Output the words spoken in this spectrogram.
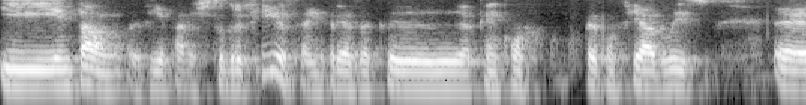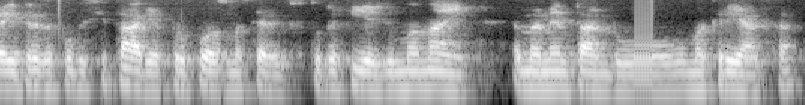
e então havia várias fotografias, a empresa que, a quem foi confiado isso, a empresa publicitária propôs uma série de fotografias de uma mãe amamentando uma criança,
